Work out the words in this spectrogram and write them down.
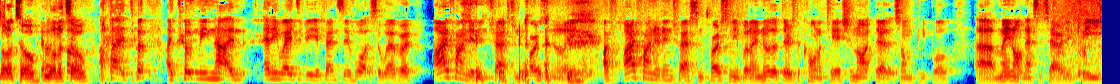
Not at all. Not, not at all. all. I, don't, I don't mean that in any way to be offensive whatsoever. I find it interesting personally. I, I, find it interesting personally, but I know that there's the connotation out there that some people uh, may not necessarily be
